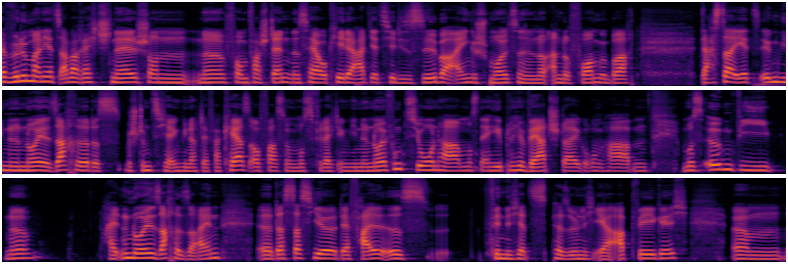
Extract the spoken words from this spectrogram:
Da würde man jetzt aber recht schnell schon ne, vom Verständnis her, okay, der hat jetzt hier dieses Silber eingeschmolzen in eine andere Form gebracht. Dass da jetzt irgendwie eine neue Sache, das bestimmt sich ja irgendwie nach der Verkehrsauffassung, muss vielleicht irgendwie eine neue Funktion haben, muss eine erhebliche Wertsteigerung haben, muss irgendwie ne, halt eine neue Sache sein. Äh, dass das hier der Fall ist, finde ich jetzt persönlich eher abwegig. Ähm,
